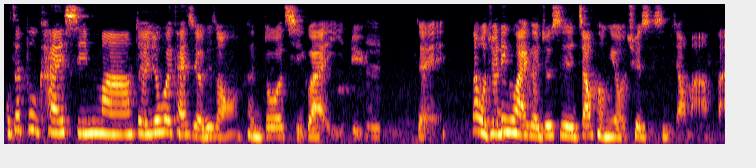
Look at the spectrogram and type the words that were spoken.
我在不开心吗？对，就会开始有这种很多奇怪的疑虑。嗯，对。那我觉得另外一个就是交朋友确实是比较麻烦，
